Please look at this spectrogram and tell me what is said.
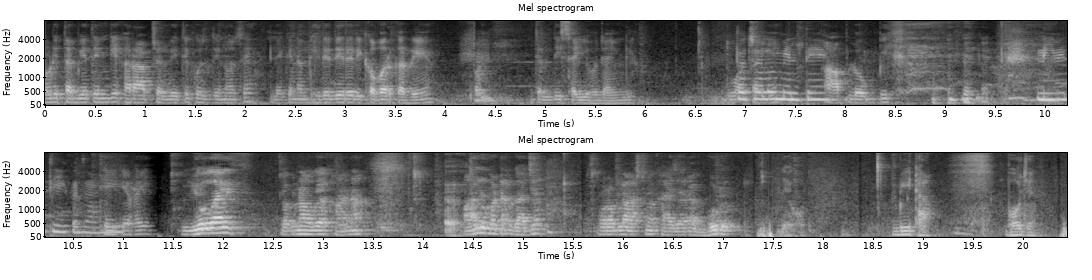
थोड़ी तबीयत इनकी ख़राब चल रही थी कुछ दिनों से लेकिन अब धीरे धीरे रिकवर कर रही है। जल्दी सही हो जाएँगी। तो चलो मिलते हैं। आप लोग भी। नहीं मैं ठीक हो जाऊँगी। ठीक है भाई। यो गाइस अपना हो गया खाना। आलू मटर गाजर। और अब लास्ट में खाया जा रहा गुड़। देखो मीठा भोजन।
